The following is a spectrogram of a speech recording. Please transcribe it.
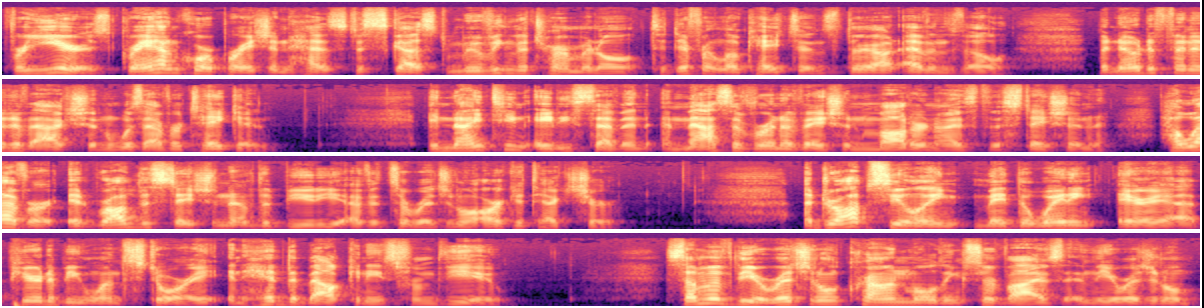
For years, Greyhound Corporation has discussed moving the terminal to different locations throughout Evansville, but no definitive action was ever taken. In 1987, a massive renovation modernized the station. However, it robbed the station of the beauty of its original architecture. A drop ceiling made the waiting area appear to be one story and hid the balconies from view. Some of the original crown molding survives in the original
